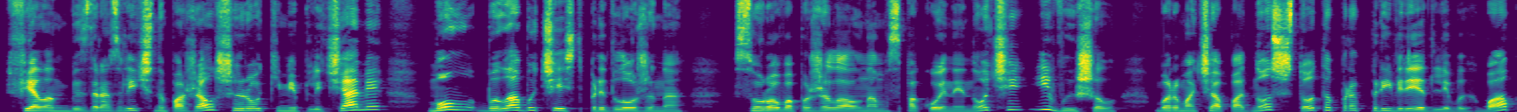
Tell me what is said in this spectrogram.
Фелон безразлично пожал широкими плечами, мол, была бы честь предложена. Сурово пожелал нам спокойной ночи и вышел, бормоча под нос что-то про привередливых баб,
